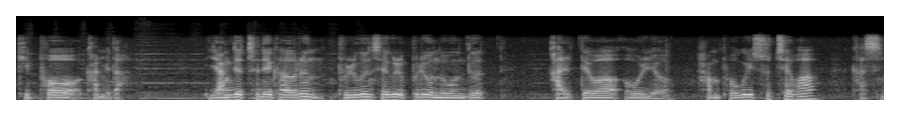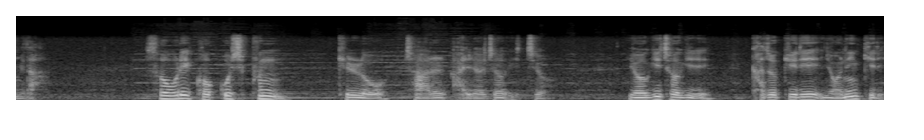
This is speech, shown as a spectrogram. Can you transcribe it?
깊어 갑니다. 양재천의 가을은 붉은색을 뿌려 놓은 듯 갈대와 어울려 한 폭의 수채화 같습니다. 서울이 걷고 싶은 길로 잘 알려져 있죠. 여기저기 가족끼리 연인끼리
